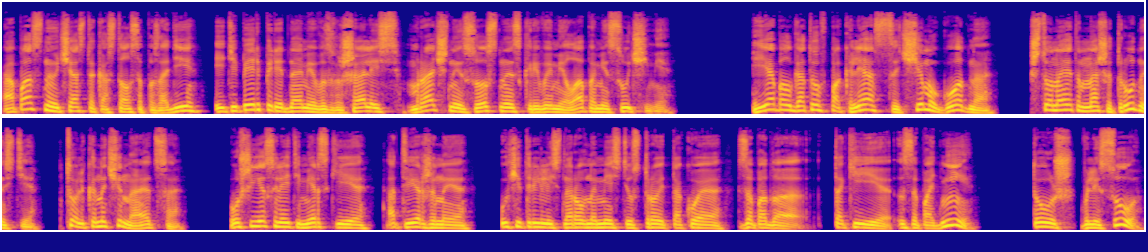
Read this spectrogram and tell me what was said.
опасный участок остался позади, и теперь перед нами возвышались мрачные сосны с кривыми лапами-сучьями. Я был готов поклясться чем угодно, что на этом наши трудности только начинаются. Уж если эти мерзкие, отверженные, ухитрились на ровном месте устроить такое запада такие западни, то уж в лесу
